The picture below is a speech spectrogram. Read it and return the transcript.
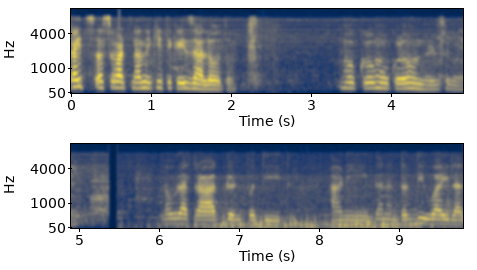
काहीच असं वाटणार नाही की इथे काही झालं होतं. मोकळं मोकळं होऊन जाईल सगळं. नवरात्रात गणपतीत आणि त्यानंतर दिवाळीला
